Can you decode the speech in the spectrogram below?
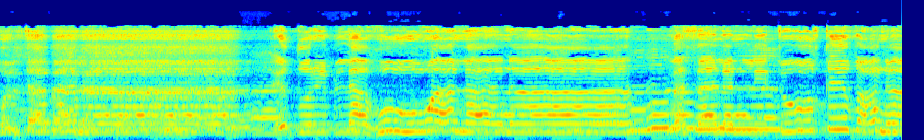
قلت بلى. اضرب لهم ولنا مثلا لتوقظنا.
